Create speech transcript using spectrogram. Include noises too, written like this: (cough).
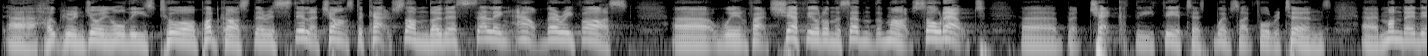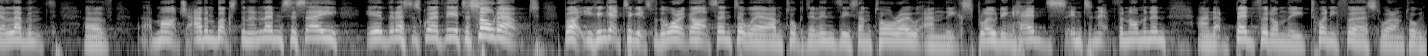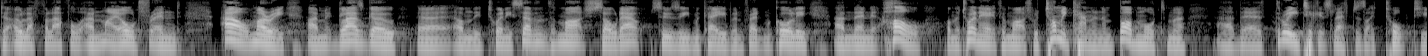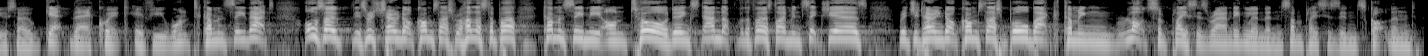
Uh, hope you're enjoying all these tour podcasts. There is still a chance to catch some, though they're selling out very fast. Uh, we, in fact, Sheffield on the 7th of March sold out. Uh, but check the theatre website for returns. Uh, Monday, the 11th of March, Adam Buxton and Lemn Sissay in the Leicester Square Theatre sold out. But you can get tickets for the Warwick Arts Centre, where I'm talking to Lindsay Santoro and the Exploding Heads Internet Phenomenon, and at Bedford on the 21st, where I'm talking to Olaf Falafel and my old friend Al Murray. I'm at Glasgow uh, on the 27th of March, sold out, Susie McCabe and Fred MacAulay, and then at Hull on the 28th of March with Tommy Cannon and Bob Mortimer. Uh, there are three tickets left as I talk to you, so get there quick if you want to come and see that. Also, it's richardherring.com slash RHLSTP. Come and see me on tour doing stand up for the first time in six years. richardherring.com slash ballback, coming lots of places around England and some places in Scotland.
